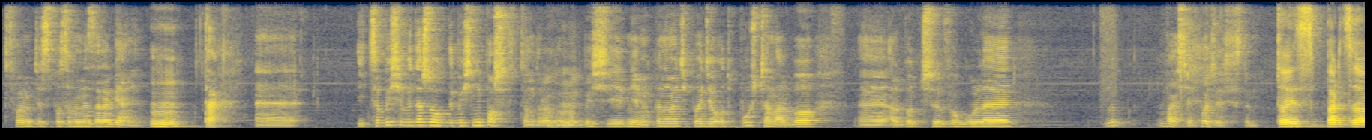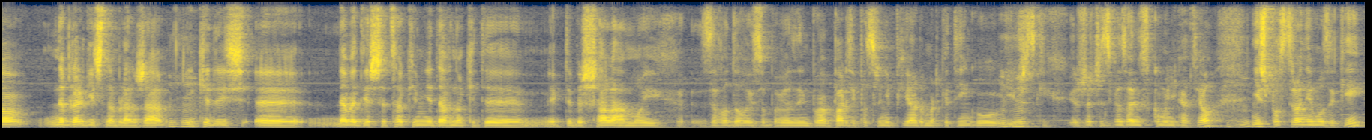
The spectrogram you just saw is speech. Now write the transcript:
twoim też sposobem na zarabianie. Mhm, tak. E, I co by się wydarzyło, gdybyś nie poszedł tą drogą? Mhm. Jakbyś, nie wiem, w pewnym momencie powiedział odpuszczam, albo, albo czy w ogóle... No właśnie, podziel się z tym. To jest bardzo newralgiczna branża Mhm. i kiedyś, e, nawet jeszcze całkiem niedawno, kiedy jak gdyby szala moich zawodowych zobowiązań była bardziej po stronie PR-u, marketingu i Mhm. wszystkich rzeczy związanych z komunikacją, Mhm. niż po stronie muzyki,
